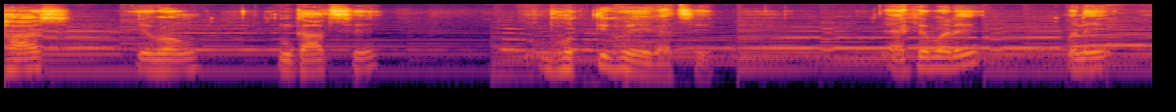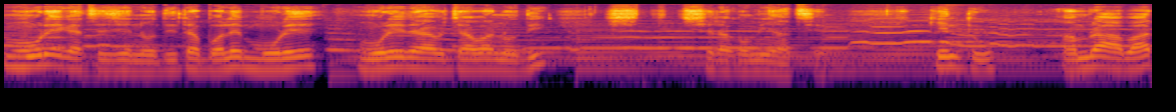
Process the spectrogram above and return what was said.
ঘাস এবং গাছে ভর্তি হয়ে গেছে। একেবারে মানে মরে গেছে যে নদীটা বলে, মরে মরে যাওয়া নদী সেরকমই আছে। কিন্তু আমরা আবার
